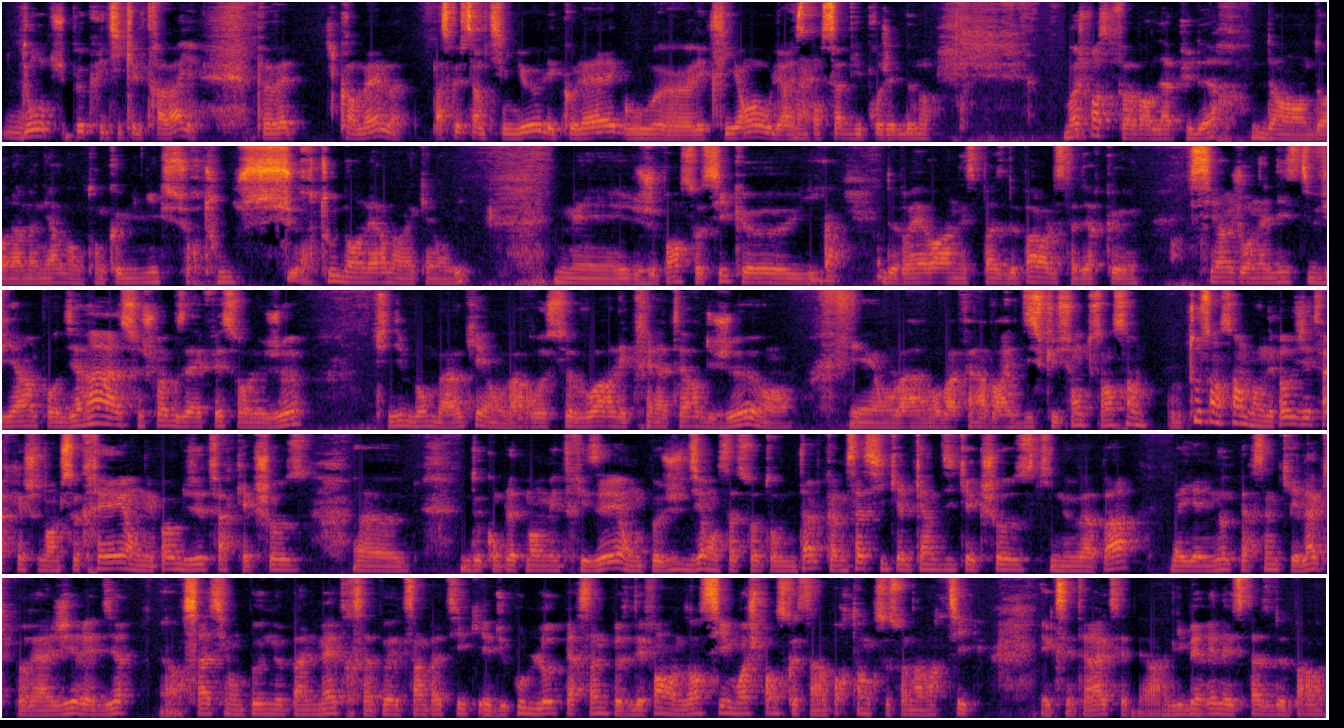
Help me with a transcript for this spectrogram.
dont tu peux critiquer le travail peuvent être quand même, parce que c'est un petit milieu, les collègues ou euh, les clients ou les responsables du projet de demain. Moi, je pense qu'il faut avoir de la pudeur dans, dans la manière dont on communique, surtout, surtout dans l'ère dans laquelle on vit. Mais je pense aussi qu'il devrait y avoir un espace de parole. C'est-à-dire que si un journaliste vient pour dire Ah, ce choix que vous avez fait sur le jeu, tu dis bon bah ok on va recevoir les créateurs du jeu et on va on va faire avoir une discussion tous ensemble. Tous ensemble on n'est pas obligé de faire quelque chose dans le secret on n'est pas obligé de faire quelque chose euh, de complètement maîtrisé. On peut juste dire on s'assoit autour d'une table. Comme ça si quelqu'un dit quelque chose qui ne va pas bah il y a une autre personne qui est là qui peut réagir et dire alors ça si on peut ne pas le mettre ça peut être sympathique. Et du coup l'autre personne peut se défendre en disant si moi je pense que c'est important que ce soit dans l'article etc etc libérer l'espace de parole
